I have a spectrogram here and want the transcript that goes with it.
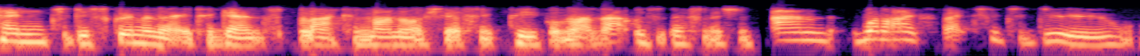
tend to discriminate against black and minority ethnic people. Now, that was the definition. And what I expected to do,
